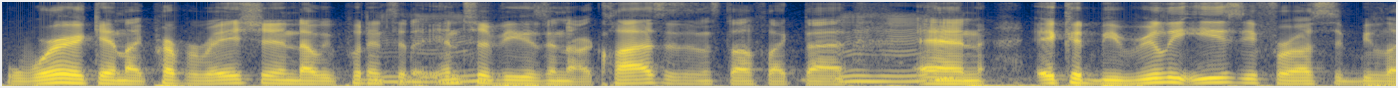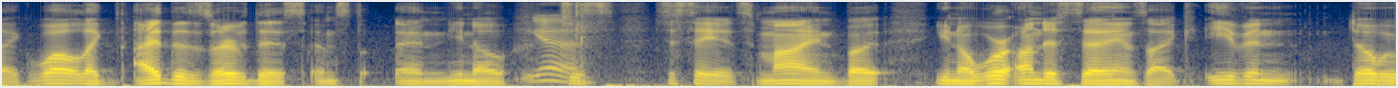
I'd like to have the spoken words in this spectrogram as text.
work and like preparation that we put into the Mhm. interviews and our classes and stuff like that Mhm. and it could be really easy for us to be like well like i deserve this and st- and you know Yeah. just just say it's mine but you know we're understanding it's like even though we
